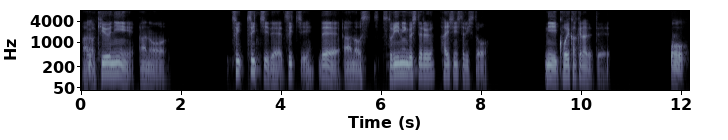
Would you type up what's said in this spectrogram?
あの、うん。急に、あの、ツイツイッチで、ツイッチで、あの、スストリーミングしてる、配信してる人に声かけられて、おう。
